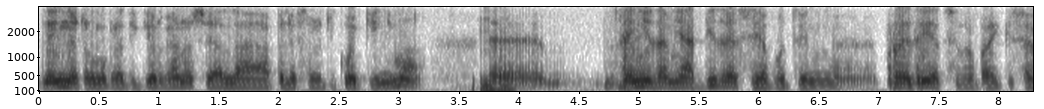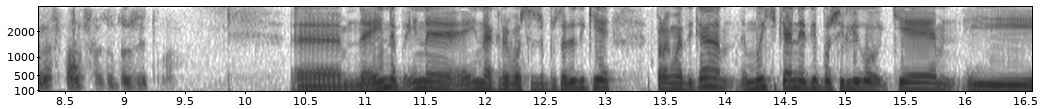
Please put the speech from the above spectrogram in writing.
δεν είναι τρομοκρατική οργάνωση αλλά απελευθερωτικό δεν είδα μια αντίδραση από την ε, Προεδρία της Ευρωπαϊκής Ένωσης πάνω σε αυτό το ζήτημα. Ε, ναι, είναι, είναι, είναι ακριβώς έτσι όπως το λέτε και πραγματικά μου έχει κάνει εντύπωση λίγο και η,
